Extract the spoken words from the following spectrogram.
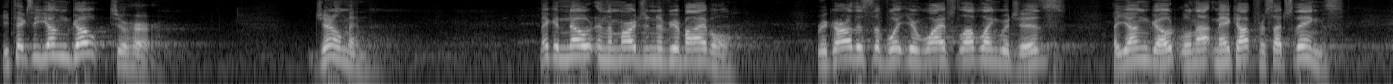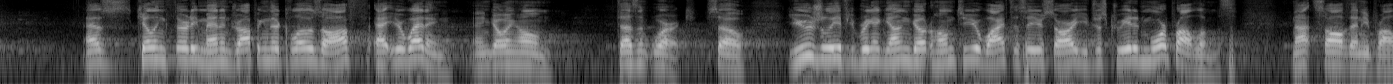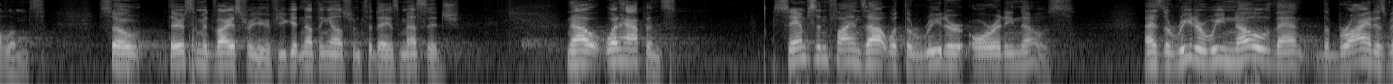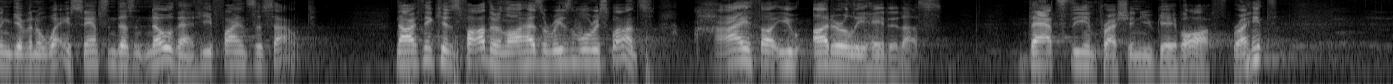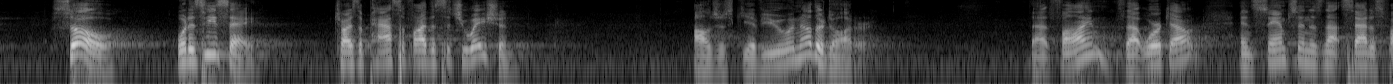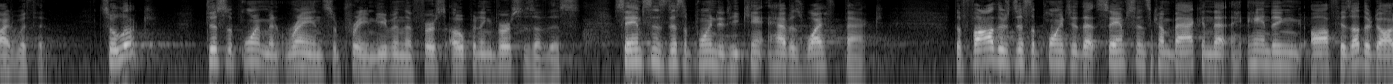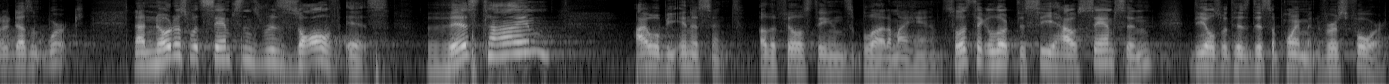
He takes a young goat to her. Gentlemen, Make a note in the margin of your Bible. Regardless of what your wife's love language is, a young goat will not make up for such things. as killing 30 men and dropping their clothes off at your wedding and going home. Doesn't work. So, usually, if you bring a young goat home to your wife to say you're sorry, you've just created more problems, not solved any problems. So, there's some advice for you if you get nothing else from today's message. Now, what happens? Samson finds out what the reader already knows. As the reader, we know that the bride has been given away. Samson doesn't know that. He finds this out. Now, I think his father in law has a reasonable response. I thought you utterly hated us. That's the impression you gave off, right? So, what does he say? Tries to pacify the situation. I'll just give you another daughter. That fine? Does that work out? And Samson is not satisfied with it. So look, disappointment reigns supreme, even in the first opening verses of this. Samson's disappointed he can't have his wife back. The father's disappointed that Samson's come back and that handing off his other daughter doesn't work. Now, notice what Samson's resolve is. This time, I will be innocent of the Philistines' blood on my hands. So let's take a look to see how Samson deals with his disappointment. Verse 4.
